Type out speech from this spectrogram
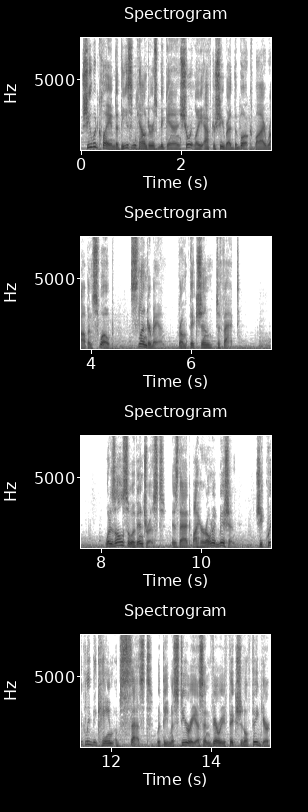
She would claim that these encounters began shortly after she read the book by Robin Swope, Slender Man – From Fiction to Fact. What is also of interest is that, by her own admission, she quickly became obsessed with the mysterious and very fictional figure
